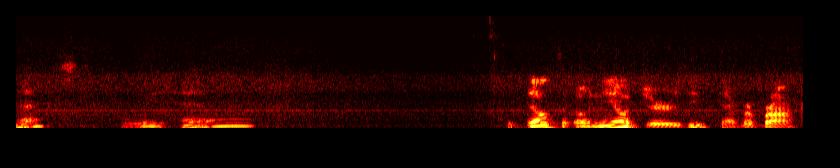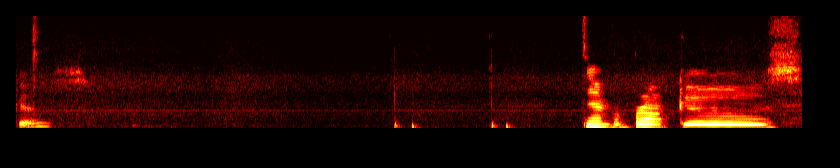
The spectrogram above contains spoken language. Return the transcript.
Next, we have the Delta O'Neal jersey, Denver Broncos. Denver Broncos,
